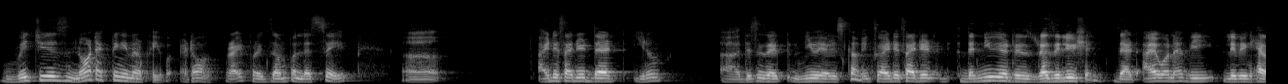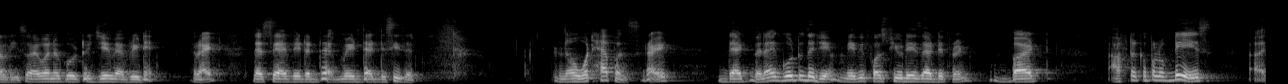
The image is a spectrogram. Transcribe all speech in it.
which is not acting in our favor at all right? For example let's say uh, I decided that you know uh, this is a new year is coming. So I decided the new year is resolution that I want to be living healthy. So I want to go to gym every day right? Let's say I made that made that decision. Now what happens right? That when I go to the gym maybe first few days are different but after a couple of days uh,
